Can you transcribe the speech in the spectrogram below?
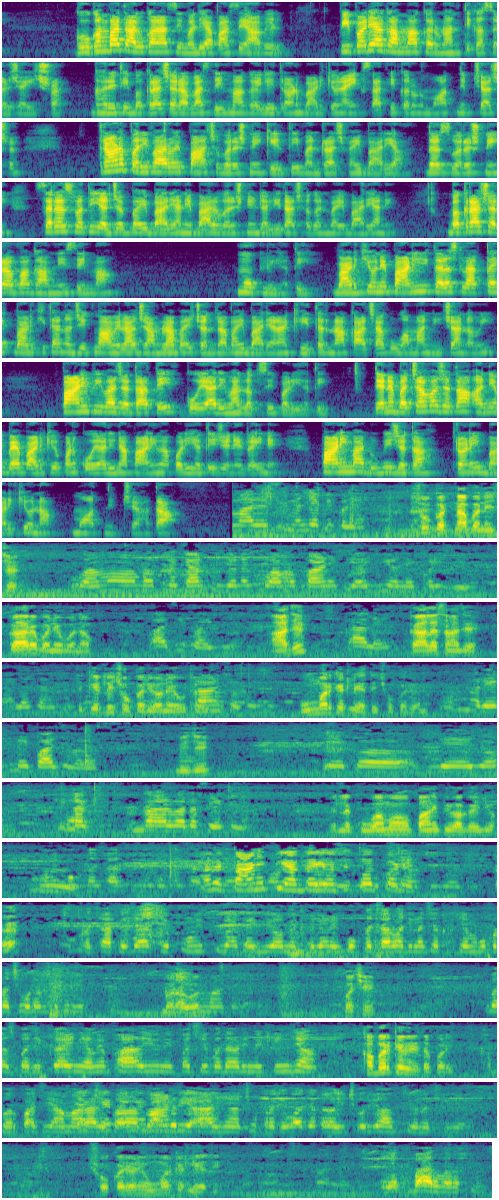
ઘોગંબા તાલુકાના સિમલિયા પાસે આવેલ પીપળિયા ગામમાં કરુણાંતિકા સર્જાઈ છે. ઘરેથી બકરા ચરાવવા સીમમાં ગયેલી ત્રણ બાળકીઓના એક સાથે કરુણ મોત નીપજ્યા છે. ત્રણ પરિવારોએ પાંચ વર્ષની કીર્તિ વનરાજભાઈ બારિયા, દસ વર્ષની સરસ્વતી અજબભાઈ બારિયા અને બાર વર્ષની લલિતા છગનભાઈ બારિયાને બકરા ચરાવવા ગામની સીમમાં મોકલી હતી. બાળકીઓને પાણીની તરસ લાગતા એક બાળકી ત્યાં નજીકમાં આવેલા જામલાભાઈ ચંદ્રાભાઈ બારિયાના ખેતરના કાચા કૂવામાં નીચા નમી પાણી પીવા જતા તે કોયારીમાં લપસી પડી હતી. તેને બચાવવા જતા અન્ય બે બાળકીઓ પણ કોયારીના પાણીમાં પડી હતી જેને લઈને પાણીમાં ડૂબી જતા ત્રણેય બાળકીઓના મોત નીપજ્યા હતા. શું ઘટના બની છે? કુવામાં બકરે ચાર ને કુવામાં પાણી પીવાઈ ગયું અને પડી ગયું. ક્યારે બન્યો બનાવ? આજે કાલે. સાંજે? કેટલી છોકરીઓને એવું થયું? ઉંમર કેટલી હતી છોકરીઓની? ઉંમર એક ને પાંચ વર્ષ બીજી? એક બે બાર વર્ષ એક એટલે કુવામાં પાણી પીવા ગયેલીઓ અરે પાણી પીવા ગયો છે તો જ પડે. હે? પચાસ હજાર પાણી પીવા ગઈ ગયો અમે તો જાણે બોકડો ચાર વાગીના છે એમ બોકડો છોડે છોકરીઓ બરાબર. પછી? બસ પછી કઈ નહીં અમે ફાળ્યું નહીં પછી બદાડી મેં ખીંજ્યા ખબર કેવી રીતે પડી? ખબર પાછી અમારા ગાંગરી અહીંયા છોકરા જોવા જતા એ છોરીઓ આવતી નથી. છોકરીઓની ઉંમર કેટલી હતી? એક બાર વર્ષનું.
